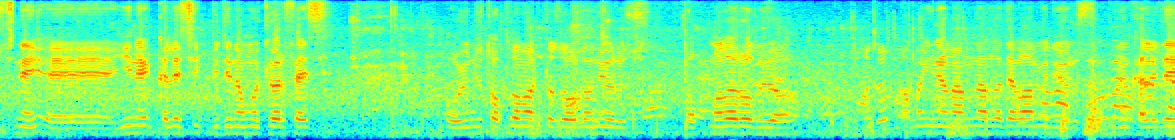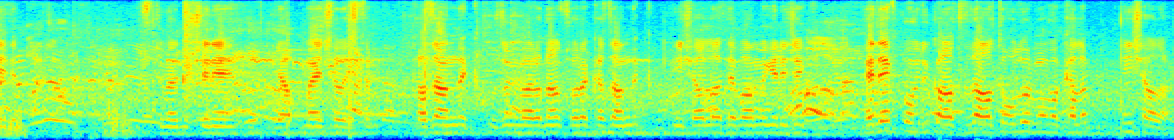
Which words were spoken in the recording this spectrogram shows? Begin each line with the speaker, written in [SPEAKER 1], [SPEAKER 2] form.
[SPEAKER 1] sine, e, yine klasik bir Dinamo Körfez. Oyuncu toplamakta zorlanıyoruz. Topmalar oluyor. Ama inananlarla devam ediyoruz. Bugün kaledeydim. Üstüme düşeni yapmaya çalıştım. Kazandık. Uzun bir aradan sonra kazandık. İnşallah devamı gelecek. Hedef koyduk 6'da 6 olur mu bakalım. İnşallah.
